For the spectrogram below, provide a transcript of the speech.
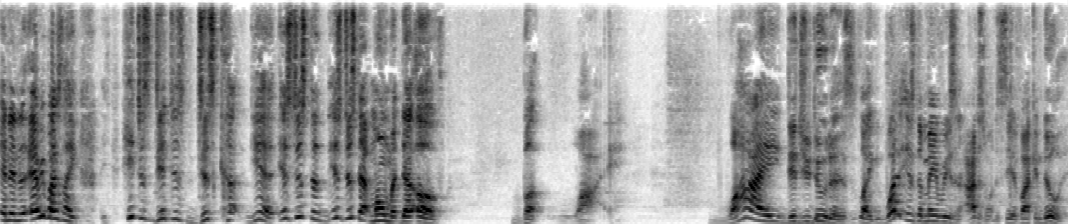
And then everybody's like, he just did just just cut. Yeah, it's just the it's just that moment that of, but why? Why did you do this? Like, what is the main reason? I just want to see if I can do it.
